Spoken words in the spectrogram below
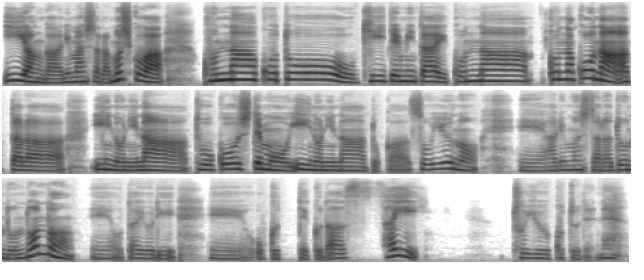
いい案がありましたらもしくはこんなことを聞いてみたいこんなこんなコーナーあったらいいのにな投稿してもいいのになとかそういうの、えー、ありましたらどんどんどんどん、えー、お便り、えー、送ってください。ということでね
